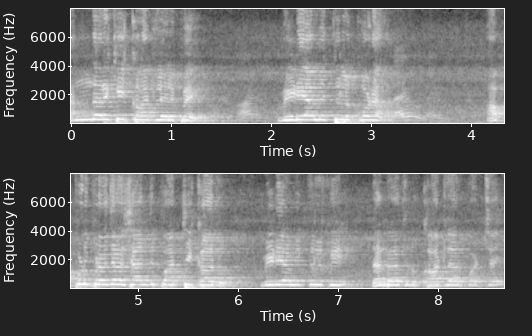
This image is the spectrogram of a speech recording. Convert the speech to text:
అందరికీ కార్డులు వెళ్ళిపోయాయి. మీడియా మిత్రులకు కూడా. అప్పుడు ప్రజాశాంతి పార్టీ కాదు. మీడియా మిత్రులకి ధనరాజు నువ్వు కార్డులు ఏర్పాటు చేయి.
